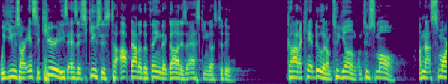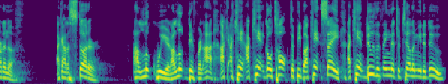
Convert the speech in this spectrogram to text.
We use our insecurities as excuses to opt out of the thing that God is asking us to do. God, I can't do it. I'm too young. I'm too small. I'm not smart enough. I got to stutter. I look weird. I look different. I, I, I, can't, I can't go talk to people. I can't say, I can't do the thing that you're telling me to do.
